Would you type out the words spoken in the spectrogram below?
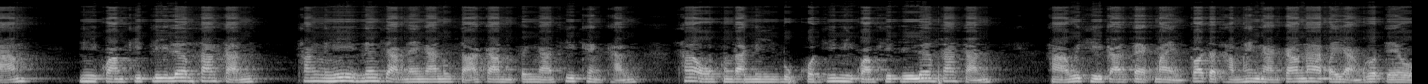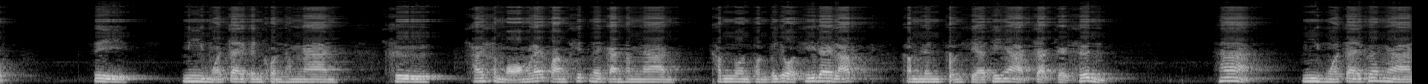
3. มีความคิดริเริ่มสร้างสรรค์ ทั้งนี้เนื่องจากในงานอุตสาหกรรมเป็นงานที่แข่งขัน ถ้าองค์กรใดมีบุคคลที่มีความคิดริเริ่มสร้างสรรค์ หาวิธีการแปลกใหม่ก็จะทำให้งานก้าวหน้าไปอย่างรวดเร็ว 4. มีหัวใจเป็นคนทำงาน คือใช้สมองและความคิดในการทำงานคำนวณผลประโยชน์ที่ได้รับคำนึงผลเสียที่อาจจะเกิดขึ้น 5. มีหัวใจเพื่องาน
